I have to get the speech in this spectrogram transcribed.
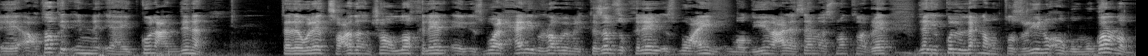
آه، أعتقد إن هيكون عندنا تداولات صاعدة إن شاء الله خلال الأسبوع الحالي بالرغم من التذبذب خلال الأسبوعين الماضيين على سهم أسمنت نجران لكن كل اللي إحنا منتظرينه أو بمجرد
